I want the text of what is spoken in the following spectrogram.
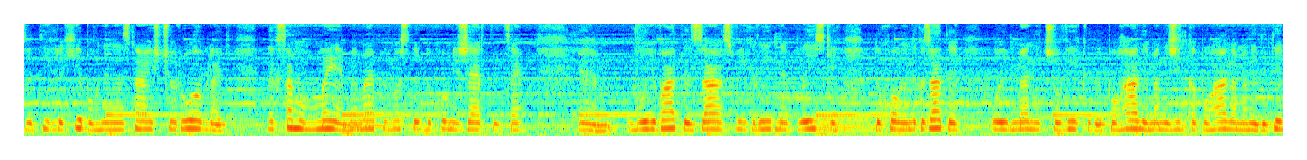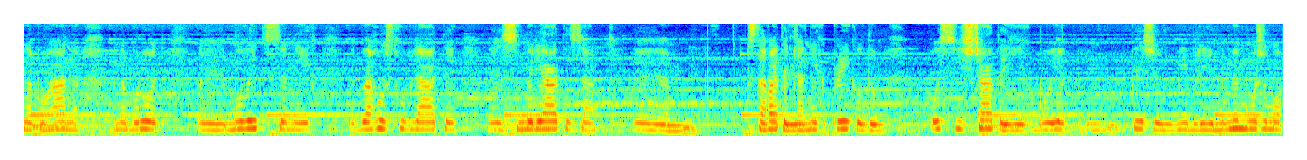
за ті гріхи, бо вони не знають, що роблять. Так само ми, ми маємо приносити духовні жертви. Це е, воювати за своїх рідних, близьких, духовно. Не казати, ой, в мене чоловік поганий, в мене жінка погана, в мене дитина погана, а наоборот, е, молитися на них, благословляти, е, смирятися, е, ставати для них прикладом. Освіщати їх, бо як пише в Біблії, ми можемо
